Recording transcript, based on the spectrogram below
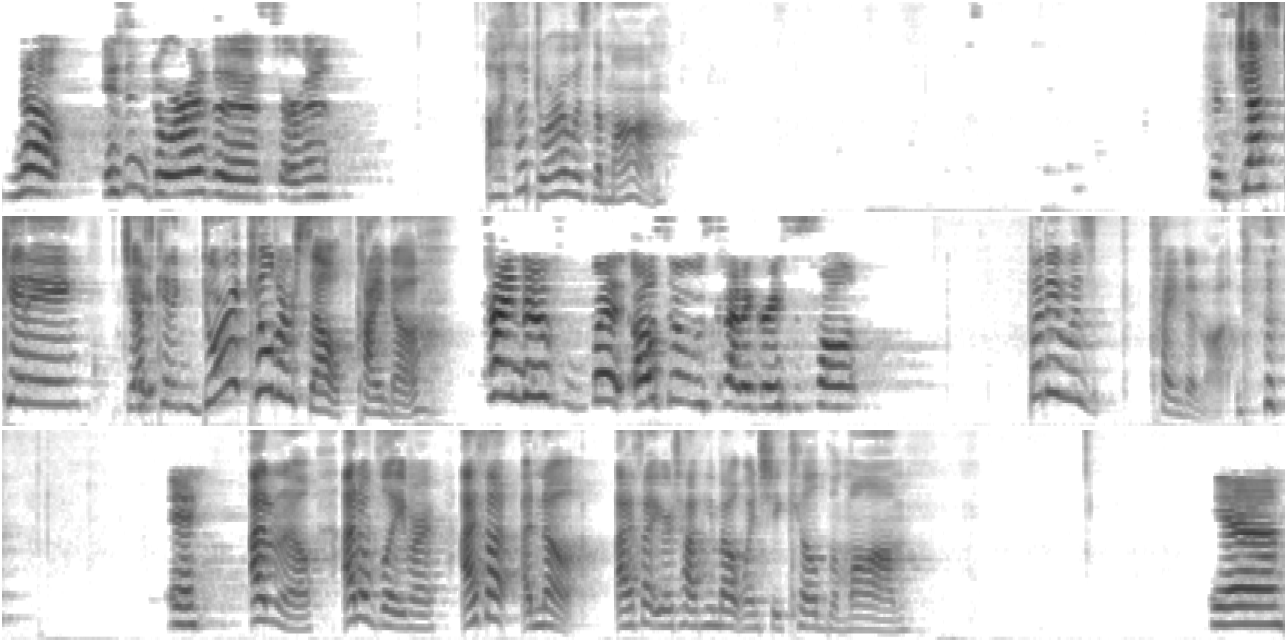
No, isn't Dora the servant? Oh, I thought Dora was the mom. 'Cause Just kidding. Just kidding. Dora killed herself, kinda. kind of, but also it was kind of Grace's fault. But it was kinda not. Eh. I don't know. I don't blame her. I thought uh, no. I thought you were talking about when she killed the mom. Yeah.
